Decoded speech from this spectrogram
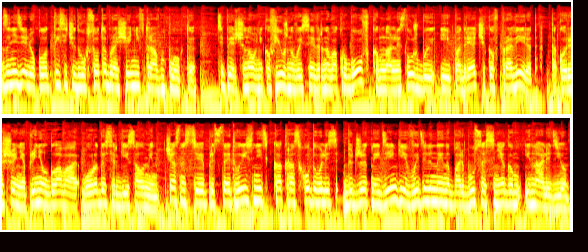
За неделю около 1200 обращений в травмпункты. Теперь чиновников Южного и Северного округов, коммунальной службы и подрядчиков проверят. Такое решение принял глава города Сергей Салмин. В частности, предстоит выяснить, как расходовались бюджетные деньги, выделенные на борьбу со снегом и наледью.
